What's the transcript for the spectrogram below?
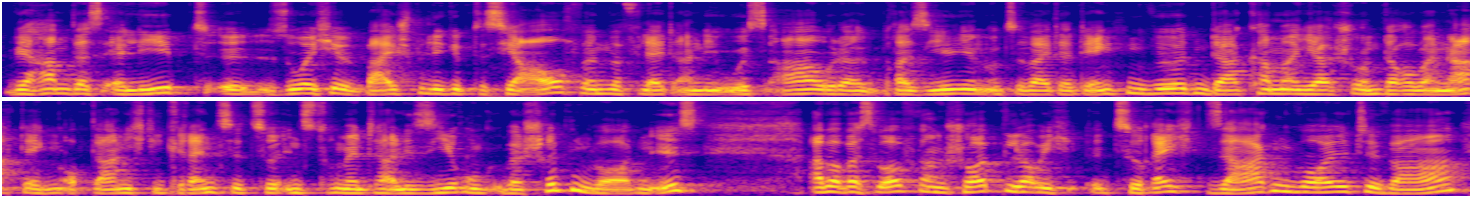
Wir haben das erlebt, äh, solche Beispiele gibt es ja auch, wenn wir vielleicht an die USA oder Brasilien und so weiter denken würden. Da kann man ja schon darüber nachdenken, ob da nicht die Grenze zur Instrumentalisierung überschritten worden ist. Aber was Wolfgang Schäuble, glaube ich, zu Recht sagen wollte, war,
